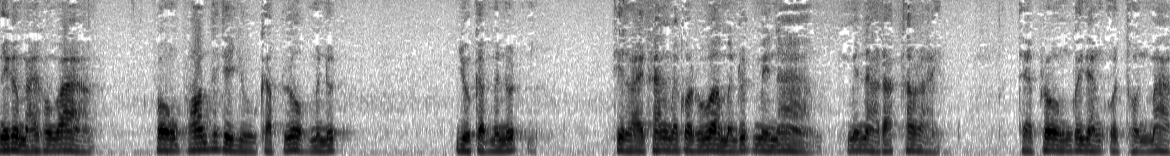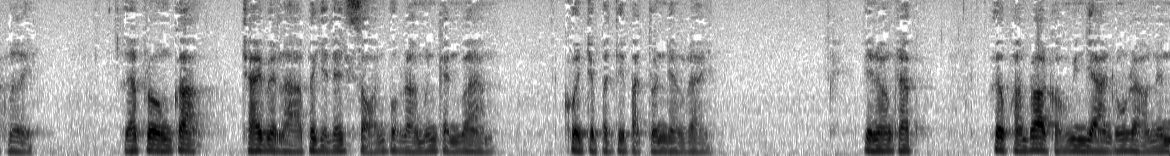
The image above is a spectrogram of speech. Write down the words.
นี่ก็หมายความว่าพระองค์พร้อมที่จะอยู่กับโลกมนุษย์ อยู่กับมนุษย์ ที่หลายครั้งเราก็รู้ว่ามนุษย์ไม่น่าไม่น่ารักเท่าไหร่ แต่พระองค์ก็ยังอดทนมากเลย และพระองค์ก็ ใช้เวลาเพื่อจะได้สอนพวกเราเหมือนกันว่า ควรจะปฏิบัติตนอย่างไร พี่น้องครับ เพื่อความรอดของวิญญาณของเรานั้น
